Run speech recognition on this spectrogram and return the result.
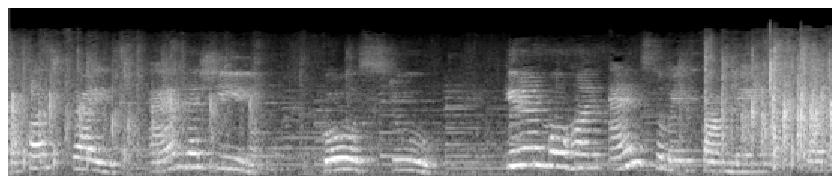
the first prize and the shield goes to Kiran Mohan and Sumedh Kamble.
